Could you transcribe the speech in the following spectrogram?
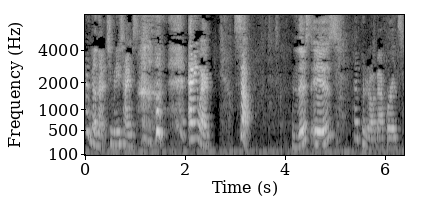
I've done that too many times. anyway, so this is I put it on backwards.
